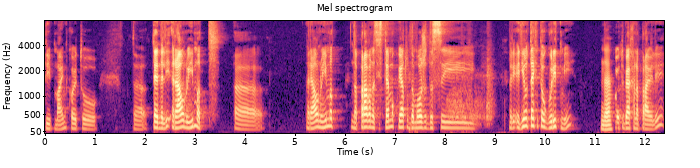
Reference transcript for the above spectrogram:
DeepMind, който а, те нали, реално имат а, реално имат направена система, която да може да си... Нали, един от техните алгоритми, да. който бяха направили,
